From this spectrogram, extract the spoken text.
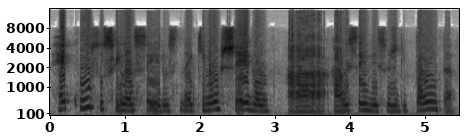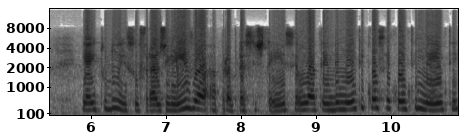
recursos financeiros né, que não chegam a, aos serviços de ponta, e aí tudo isso fragiliza a própria assistência, o atendimento e, consequentemente,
